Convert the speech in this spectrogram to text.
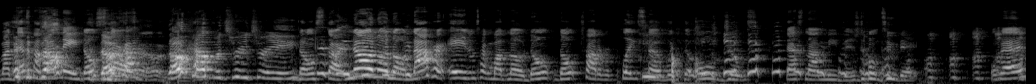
my. That's not my name. Don't don't start. come, don't come for Tree Tree. Don't start. No, no, no. Not her age. I'm talking about no. Don't don't try to replace her with the old jokes. That's not me, bitch. Don't do that. Okay?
